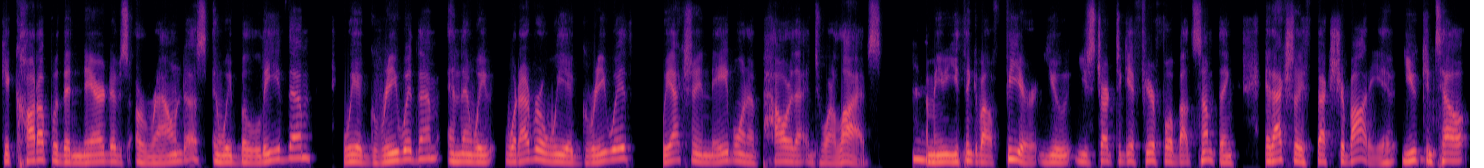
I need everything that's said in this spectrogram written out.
get caught up with the narratives around us and we believe them we agree with them and then we whatever we agree with we actually enable and empower that into our lives. I mm. mean you think about fear you you start to get fearful about something it actually affects your body. You can tell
